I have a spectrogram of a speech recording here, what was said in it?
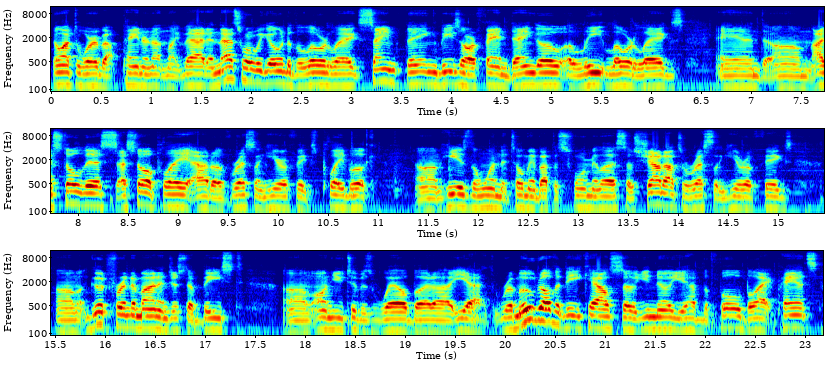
Don't have to worry about paint or nothing like that. And that's where we go into the lower legs. Same thing. These are Fandango Elite lower legs. And um, I stole this. I stole a play out of Wrestling Hero Figs playbook. Um, he is the one that told me about this formula. So shout out to Wrestling Hero Figs. Um, good friend of mine and just a beast um, on YouTube as well. But uh, yeah, removed all the decals so you know you have the full black pants.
